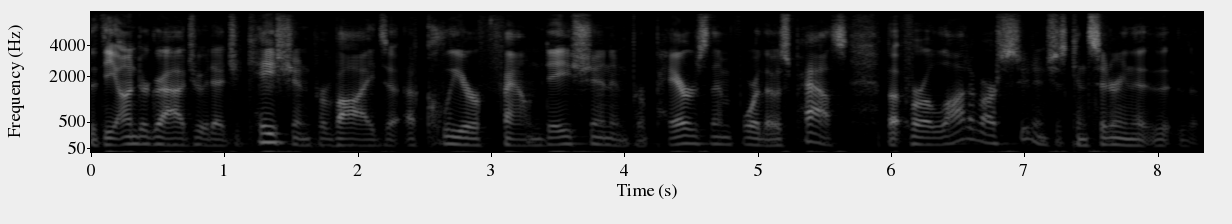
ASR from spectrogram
that the undergraduate education provides a, a clear foundation and prepares them for those paths. But for a lot of our students, just considering the, the,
